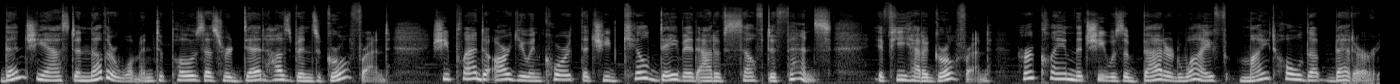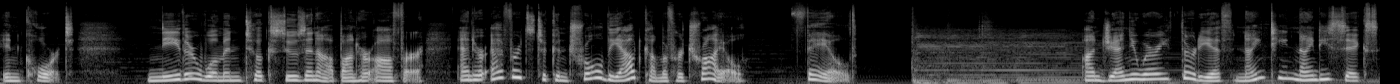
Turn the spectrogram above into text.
Then she asked another woman to pose as her dead husband's girlfriend. She planned to argue in court that she'd killed David out of self defense. If he had a girlfriend, her claim that she was a battered wife might hold up better in court. Neither woman took Susan up on her offer, and her efforts to control the outcome of her trial failed. On January 30th, 1996,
